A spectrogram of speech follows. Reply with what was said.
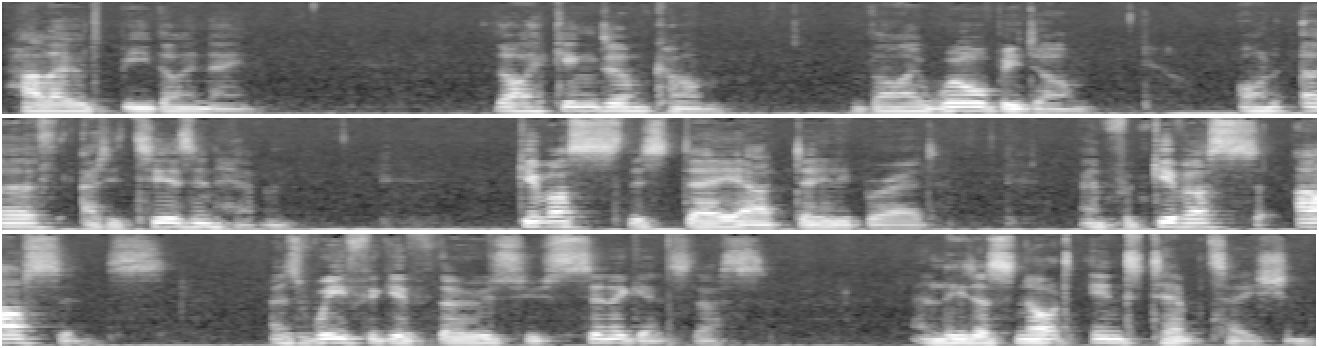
hallowed be thy name. Thy kingdom come, thy will be done, on earth as it is in heaven. Give us this day our daily bread, and forgive us our sins, as we forgive those who sin against us. And lead us not into temptation,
